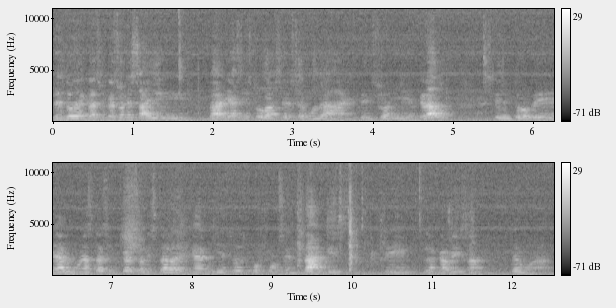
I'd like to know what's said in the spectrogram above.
Dentro de las clasificaciones hay varias, y esto va a ser según la extensión y el grado. Dentro de algunas clasificaciones está la de Henry, y esto es por porcentajes de la cabeza femoral.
